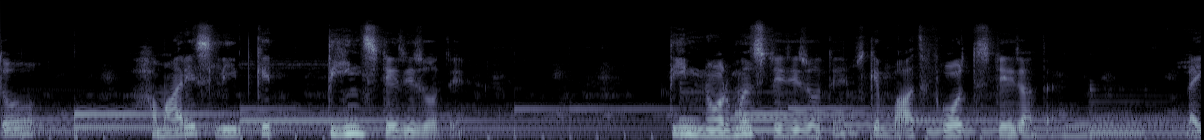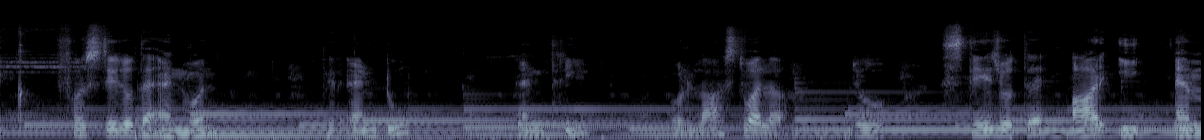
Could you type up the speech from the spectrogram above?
तो हमारे स्लीप के तीन स्टेजेस होते हैं। तीन नॉर्मल स्टेजेस होते हैं, उसके बाद फोर्थ स्टेज आता है। लाइक फ़र्स्ट स्टेज होता है एन वन फिर एन टू एन थ्री और लास्ट वाला जो स्टेज होता है R E M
